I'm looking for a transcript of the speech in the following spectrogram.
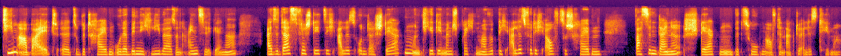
Teamarbeit äh, zu betreiben oder bin ich lieber so ein Einzelgänger? Also das versteht sich alles unter Stärken und hier dementsprechend mal wirklich alles für dich aufzuschreiben. Was sind deine Stärken bezogen auf dein aktuelles Thema?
